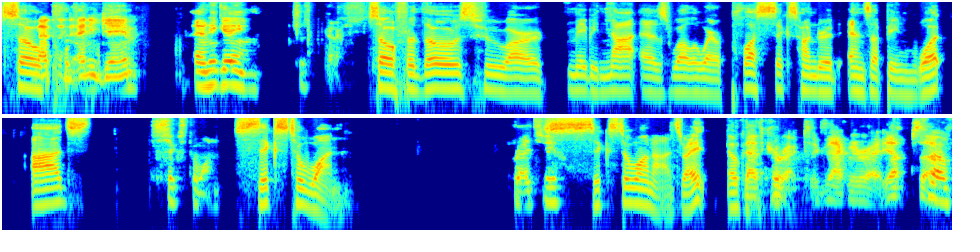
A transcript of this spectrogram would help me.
So That's in any game. Any game. So for those who are maybe not as well aware, plus 600 ends up being what odds? Six to one, Six to one. right, Steve? Six to one odds, right? Okay. That's correct. Exactly right. Yep. So, So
